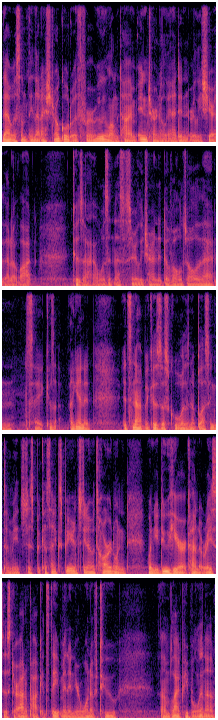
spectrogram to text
that was something that I struggled with for a really long time internally. I didn't really share that a lot because I wasn't necessarily trying to divulge all of that and say, because again, it it's not because the school wasn't a blessing to me. It's just because I experienced, you know, it's hard when when you do hear a kind of racist or out of pocket statement and you're one of two um, black people in a,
